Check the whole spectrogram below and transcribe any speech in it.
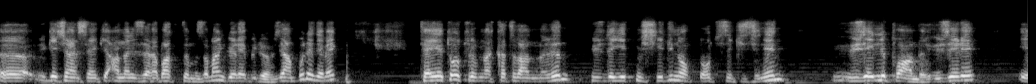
e, geçen seneki analizlere baktığımız zaman görebiliyoruz. Yani bu ne demek? TYT oturumuna katılanların yüzde 77.38'inin 150 puan ve üzeri e,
